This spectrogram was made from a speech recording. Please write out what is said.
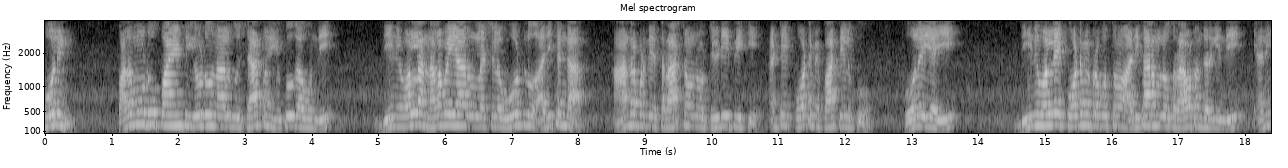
పోలింగ్ పదమూడు పాయింట్ ఏడు నాలుగు శాతం ఎక్కువగా ఉంది. దీనివల్ల నలభై ఆరు లక్షల ఓట్లు అధికంగా ఆంధ్రప్రదేశ్ రాష్ట్రంలో టీడీపీకి అంటే కూటమి పార్టీలకు పోలయ్యాయి. దీనివల్లే కూటమి ప్రభుత్వం అధికారంలోకి రావటం జరిగింది అని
